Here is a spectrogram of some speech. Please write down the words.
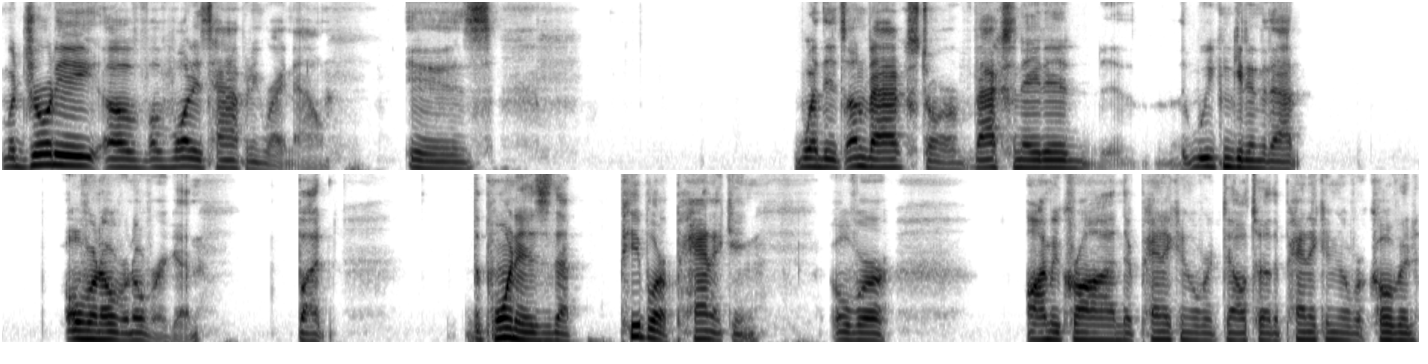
majority of, of what is happening right now is whether it's unvaxxed or vaccinated, we can get into that over and over and over again. But the point is that people are panicking over Omicron, they're panicking over Delta, they're panicking over COVID,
